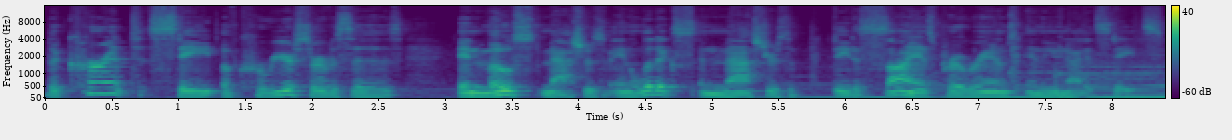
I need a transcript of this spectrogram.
the current state of career services in most Masters of Analytics and Masters of Data Science programs in the United States.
